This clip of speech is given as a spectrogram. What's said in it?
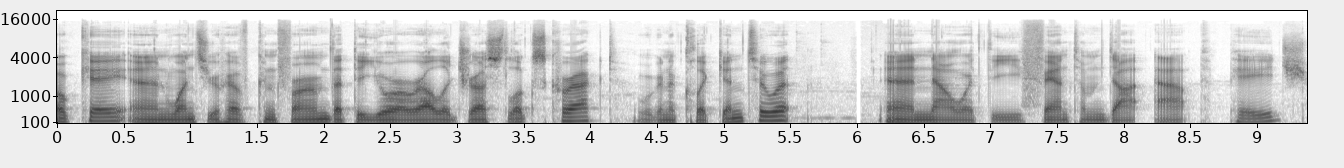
Okay, and once you have confirmed that the URL address looks correct, we're going to click into it. And now with the phantom.app page,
